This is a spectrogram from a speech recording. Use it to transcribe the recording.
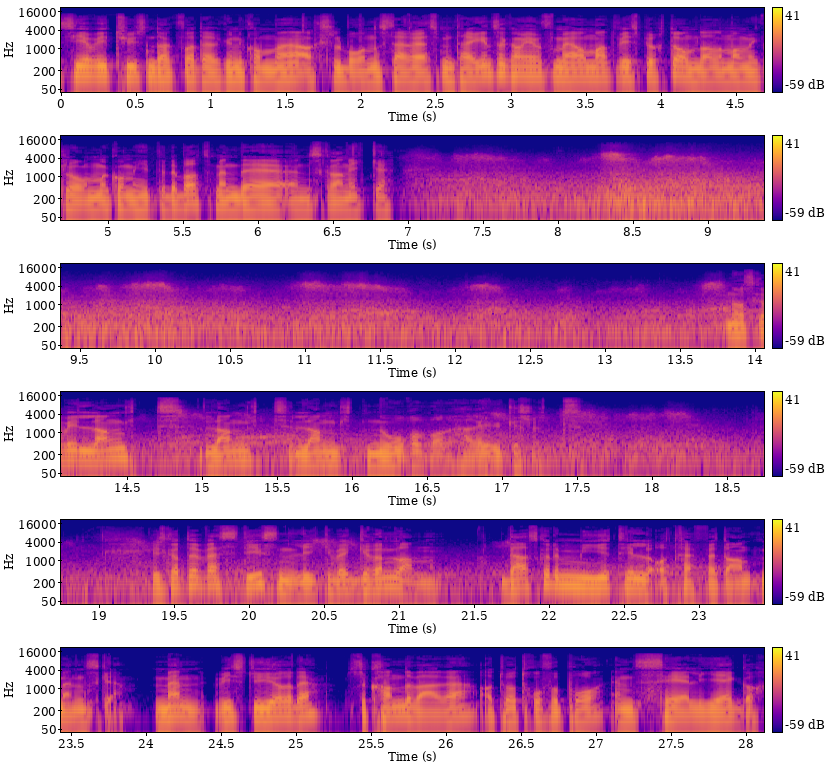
sier vi tusen takk for at dere kunne komme, Aksel Bornestad og Espen Teigen. Så kan vi informere om at vi spurte Omdal om han ville å komme hit til debatt, men det ønsker han ikke. Nå skal vi langt, langt, langt nordover her i ukeslutt. Vi skal til Vestisen, like ved Grønland. Der skal det mye til å treffe et annet menneske. Men hvis du gjør det, så kan det være at du har truffet på en seljeger.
